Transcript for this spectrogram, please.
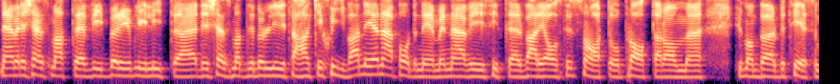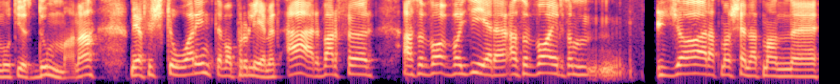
Nej, men det känns som att eh, vi börjar bli lite. Det känns som att det börjar bli lite hack i skivan i den här podden Emil, när vi sitter varje avsnitt snart och pratar om eh, hur man bör bete sig mot just domarna. Men jag förstår inte vad problemet är. Varför? Alltså vad, vad ger det? Alltså vad är det som gör att man känner att man eh,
